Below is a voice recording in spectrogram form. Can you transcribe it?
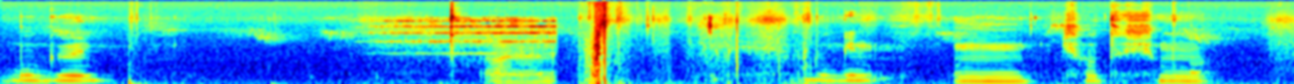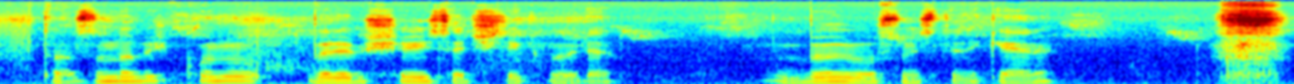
Bugün Anam. Bugün ım, çatışma tarzında bir konu böyle bir şey seçtik böyle. Böyle olsun istedik yani.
